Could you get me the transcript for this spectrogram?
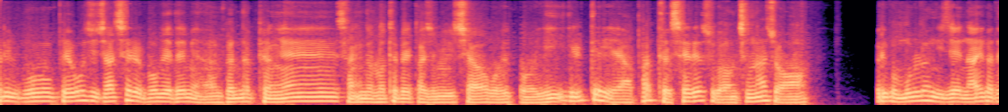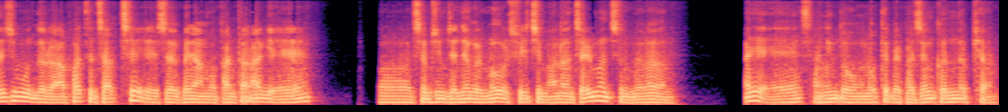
그리고 배우지 자체를 보게 되면 건너편에 상인동 롯데백화점이 위치하고 있고 이 일대의 아파트 세대수가 엄청나죠. 그리고 물론 이제 나이가 드신 분들은 아파트 자체에서 그냥 뭐 간단하게 어, 점심 저녁을 먹을 수 있지만은 젊은 층들은 아예 상인동 롯데백화점 건너편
